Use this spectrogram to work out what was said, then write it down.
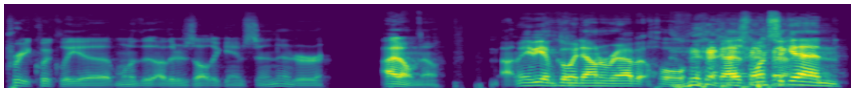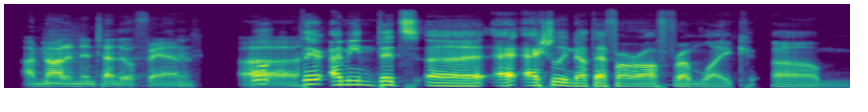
pretty quickly. Uh, one of the other Zelda games, didn't it? Or I don't know. Uh, Maybe I'm going down a rabbit hole, guys. Once again, I'm not a Nintendo fan. Uh, well, there. I mean, that's uh, a- actually not that far off from like um,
